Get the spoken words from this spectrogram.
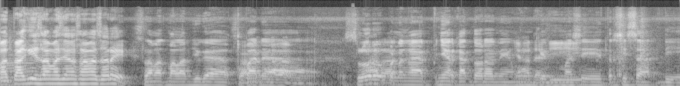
Selamat pagi, selamat siang, selamat sore. Selamat malam juga Selamat kepada malam. seluruh Para- pendengar penyiar kantoran yang, Yang mungkin di- masih tersisa di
